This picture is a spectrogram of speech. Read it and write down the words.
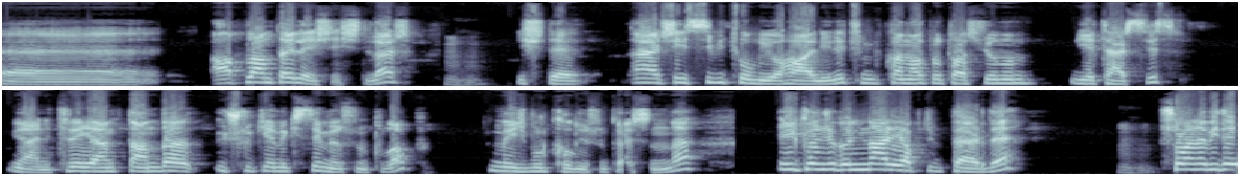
ee, Atlanta ile eşleştiler. Hı hı. İşte her şey switch oluyor haliyle çünkü kanal rotasyonun yetersiz. Yani Trey Young'dan da üçlük yemek istemiyorsun pull up. Mecbur kalıyorsun karşısında. İlk önce Gallinari yaptı bir perde. Hı hı. Sonra bir de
